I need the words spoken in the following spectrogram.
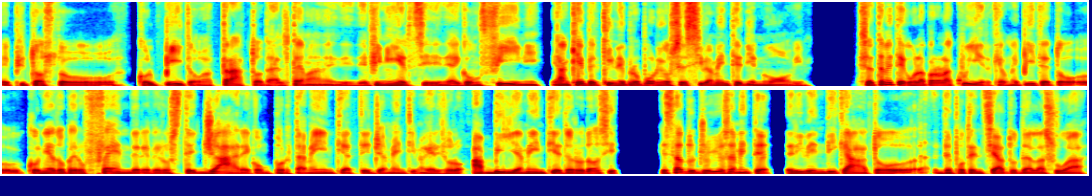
e piuttosto colpito, attratto dal tema di definirsi, dai confini, anche per chi ne propone ossessivamente di nuovi. Esattamente come la parola queer, che è un epiteto eh, coniato per offendere, per osteggiare comportamenti, atteggiamenti, magari solo abbigliamenti eterodosi, è stato gioiosamente rivendicato, depotenziato dalla sua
